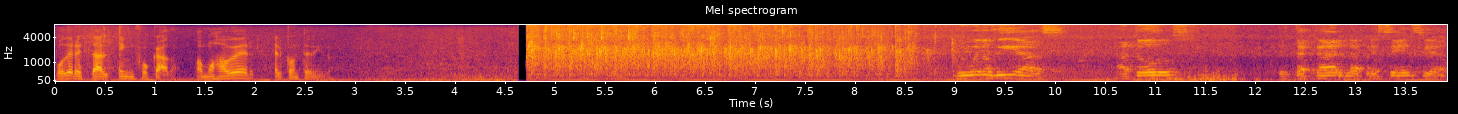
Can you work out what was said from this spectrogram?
poder estar enfocados. Vamos a ver el contenido. Muy buenos días a todos. Destacar la presencia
